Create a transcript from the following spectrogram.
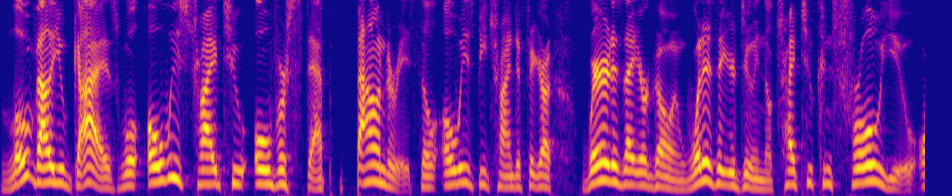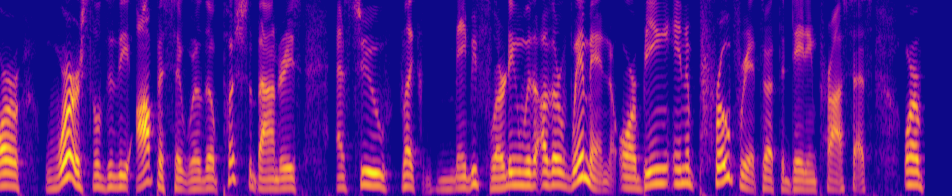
low value guys will always try to overstep boundaries. They'll always be trying to figure out where it is that you're going, what is that you're doing. They'll try to control you, or worse, they'll do the opposite where they'll push the boundaries as to like maybe flirting with other women or being inappropriate throughout the dating process or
